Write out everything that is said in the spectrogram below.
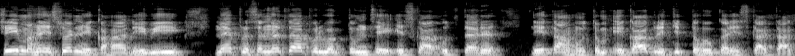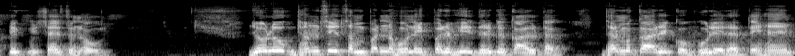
श्री महेश्वर ने कहा, देवी, मैं प्रसन्नता पूर्वक तुमसे इसका उत्तर देता हूँ। तुम एकाग्र चित्त होकर इसका तात्विक विषय सुनो। जो लोग धन से संपन्न होने पर भी दीर्घ काल तक धर्म कार्य को भूले रहते हैं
